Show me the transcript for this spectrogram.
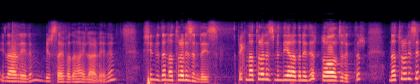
ilerleyelim. Bir sayfa daha ilerleyelim. Şimdi de naturalizmdeyiz. Peki naturalizmin diğer adı nedir? Doğalcılıktır. Naturalizm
